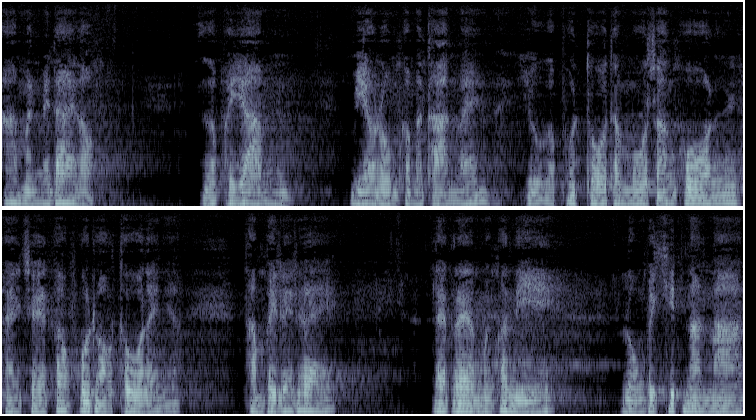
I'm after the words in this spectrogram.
ห้ามมันไม่ได้หรอกเราพยายามมีอารมณ์กรรมฐานไว้ อยู่กับพุทโธธรรมโมสังโฆหรือหายใจเข้าพุทออกโธอะไรเนี้ยทำไปเรื่อยๆแรกๆมันก็หนี หลงไปคิดนาน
